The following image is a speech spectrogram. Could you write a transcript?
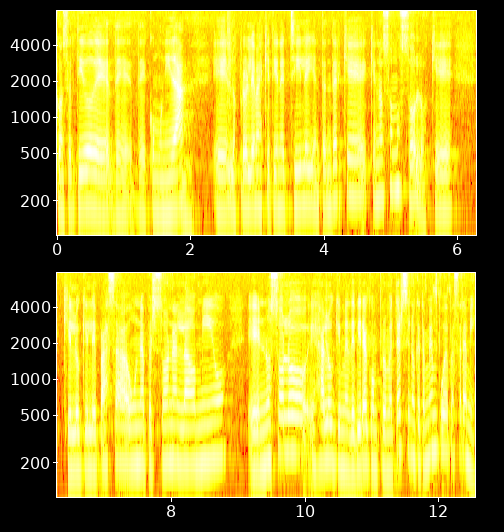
con sentido de, comunidad mm. eh, los problemas que tiene Chile y entender que, no somos solos, que, lo que le pasa a una persona al lado mío eh, no solo es algo que me debiera comprometer, sino que también puede pasar a mí.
